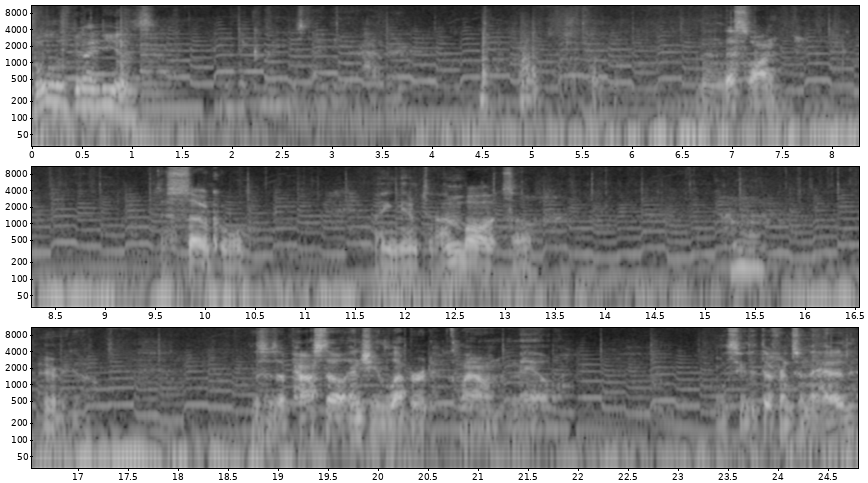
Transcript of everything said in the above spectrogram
full of good ideas. You're the greatest idea ever. And then this one, just so cool. I can get him to unball itself. Come on. There we go. This is a pastel Enchi leopard clown male. You can see the difference in the head.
